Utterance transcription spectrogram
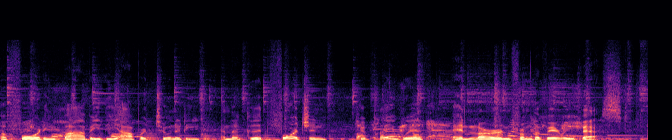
affording Bobby the opportunity and the good fortune to play with and learn from the very best.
